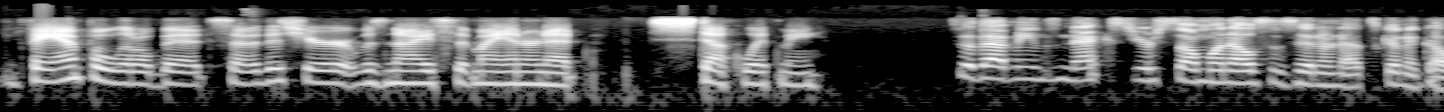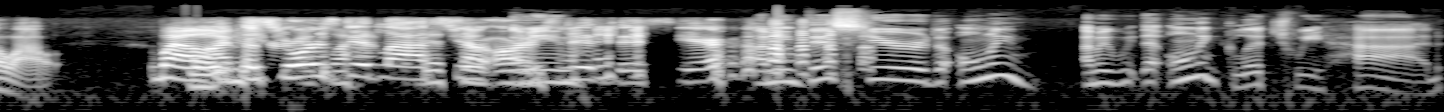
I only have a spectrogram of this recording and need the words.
vamp a little bit. So this year it was nice that my internet stuck with me. So that means next year someone else's internet's going to go out. Well, well because sure yours did last year, ours did this year. I mean, this year the only I mean, we, the only glitch we had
